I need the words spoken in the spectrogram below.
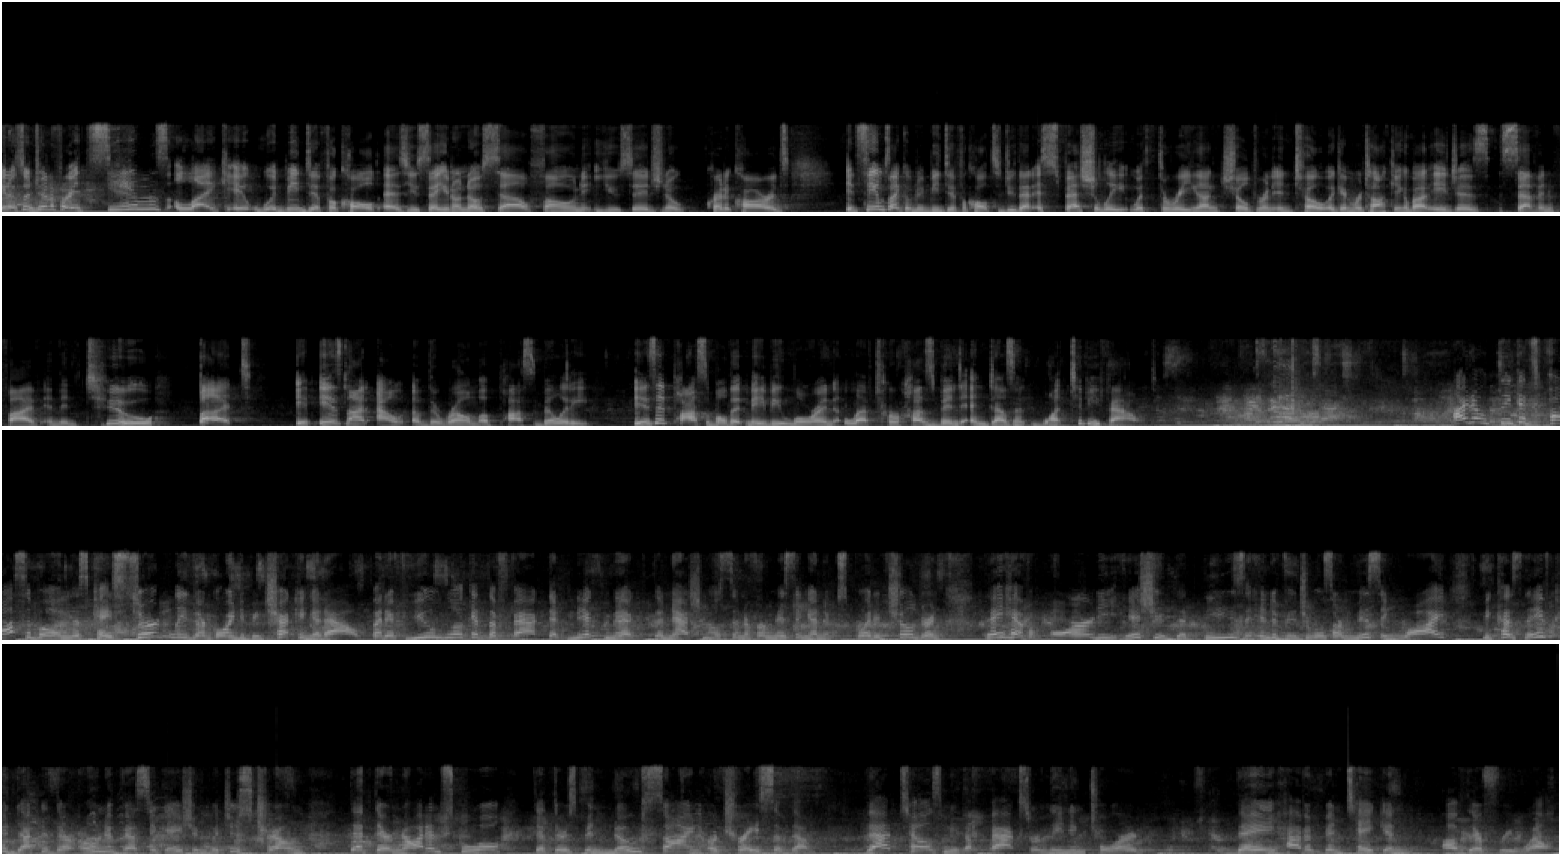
You know, so Jennifer, it seems like it would be difficult, as you say, you know, no cell phone usage, no credit cards. It seems like it would be difficult to do that, especially with three young children in tow. Again, we're talking about ages seven, five, and then two, but it is not out of the realm of possibility. Is it possible that maybe Lauren left her husband and doesn't want to be found? I don't think it's possible in this case. Certainly, they're going to be checking it out. But if you look at the fact that Nick, NCMEC, the National Center for Missing and Exploited Children, they have already issued that these individuals are missing. Why? Because they've conducted their own investigation, which has shown that they're not in school, that there's been no sign or trace of them. That tells me the facts are leaning toward they haven't been taken of their free will.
